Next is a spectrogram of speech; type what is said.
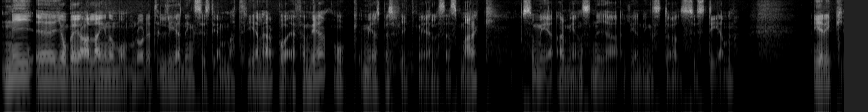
Ni eh, jobbar ju alla inom området ledningssystemmateriel här på FMV och mer specifikt med LSS Mark som är arméns nya ledningsstödssystem. Erik,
